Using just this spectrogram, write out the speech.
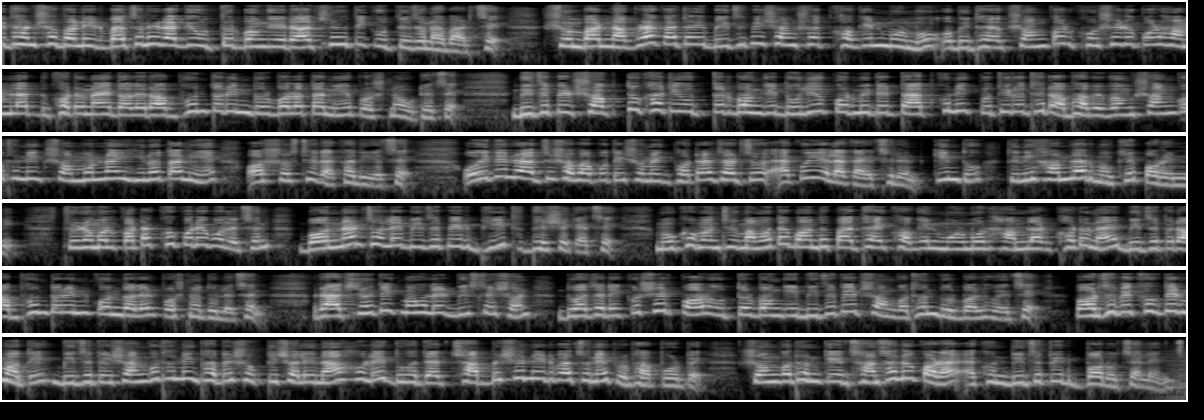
বিধানসভা নির্বাচনের আগে উত্তরবঙ্গে রাজনৈতিক উত্তেজনা বাড়ছে। সোমবার নাগরাকাটায় বিজেপি সাংসদ খগেন মুর্মু ও বিধায়ক শঙ্কর ঘোষের উপর হামলার ঘটনায় দলের অভ্যন্তরীণ দুর্বলতা নিয়ে প্রশ্ন উঠেছে। বিজেপির শক্ত ঘাঁটি উত্তরবঙ্গে দলীয় কর্মীদের তাৎক্ষণিক প্রতিরোধের অভাব এবং সাংগঠনিক সমন্বয়হীনতা নিয়ে অস্বস্তি দেখা দিয়েছে। ওই দিন রাজ্য সভাপতি শ্রমিক ভট্টাচার্য একই এলাকায় ছিলেন, কিন্তু তিনি হামলার মুখে পড়েননি। তৃণমূল কটাক্ষ করে বলেছেন, বন্যার জলে বিজেপির ভিত ভেসে গেছে। মুখ্যমন্ত্রী মমতা বন্দ্যোপাধ্যায় খগেন মুর্মুর হামলার ঘটনায় বিজেপির অভ্যন্তরীণ কোন দলের প্রশ্ন তুলেছেন? রাজনৈতিক মহলের বিশ্লেষণ দু হাজার একুশের পর উত্তরবঙ্গে বিজেপির সংগঠন দুর্বল হয়েছে। পর্যবেক্ষকদের মতে, বিজেপি সাংগঠনিকভাবে শক্তিশালী না হলে দু হাজার নির্বাচনে প্রভাব পড়বে। সংগঠনকে ঝাঁঝালো করা এখন বিজেপির বড় চ্যালেঞ্জ।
